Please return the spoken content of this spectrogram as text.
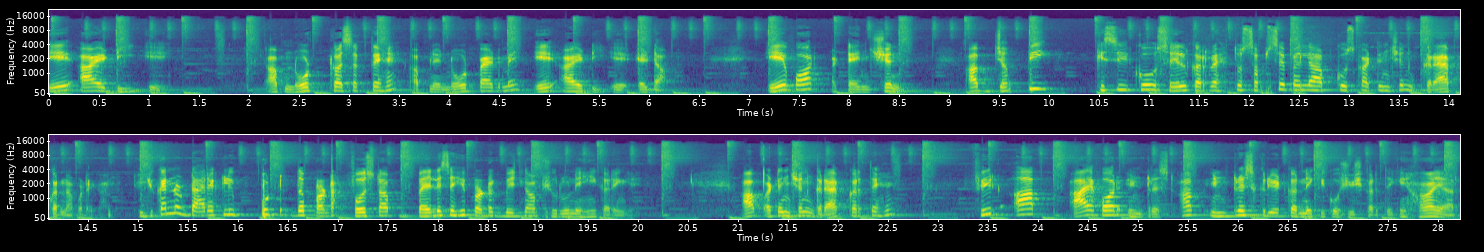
ए आई डी ए आप नोट कर सकते हैं अपने नोट पैड में ए आई डी ए एडा ए फॉर अटेंशन आप जब भी किसी को सेल कर रहे हैं तो सबसे पहले आपको उसका अटेंशन ग्रैप करना पड़ेगा. You can not directly put the product first आप पहले से ही प्रोडक्ट बेचना आप शुरू नहीं करेंगे. आप अटेंशन ग्रैप करते हैं, फिर आप आई फॉर इंटरेस्ट आप इंटरेस्ट क्रिएट करने की कोशिश करते हैं कि हाँ यार,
